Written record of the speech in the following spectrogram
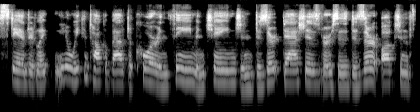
standard like you know we can talk about decor and theme and change and dessert dashes versus dessert auctions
